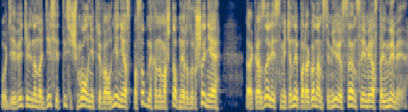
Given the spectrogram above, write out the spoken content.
Удивительно, но 10 тысяч молний треволнения, способных на масштабные разрушения, оказались сметены парагоном семьей эссенциями и остальными.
